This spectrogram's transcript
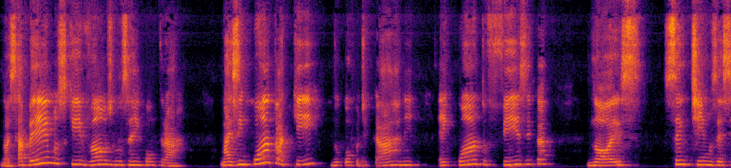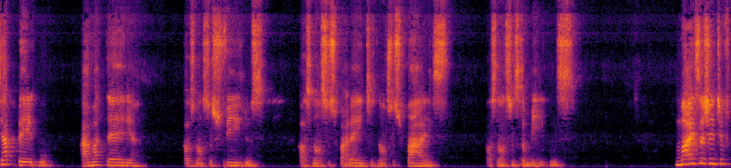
Nós sabemos que vamos nos reencontrar, mas enquanto aqui, no corpo de carne, enquanto física, nós sentimos esse apego à matéria, aos nossos filhos, aos nossos parentes, nossos pais, aos nossos amigos. Mas a gente,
